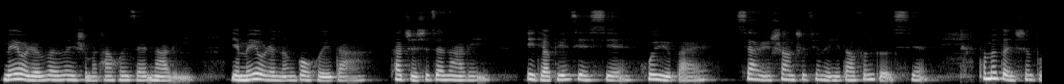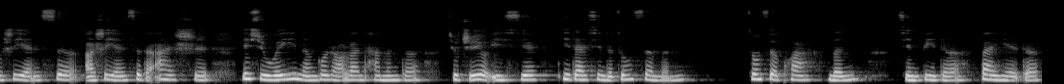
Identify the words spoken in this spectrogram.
没有人问为什么它会在那里，也没有人能够回答。它只是在那里，一条边界线，灰与白、下与上之间的一道分隔线。它们本身不是颜色，而是颜色的暗示。也许唯一能够扰乱它们的，就只有一些替代性的棕色门、棕色跨门。紧闭的、半野的，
